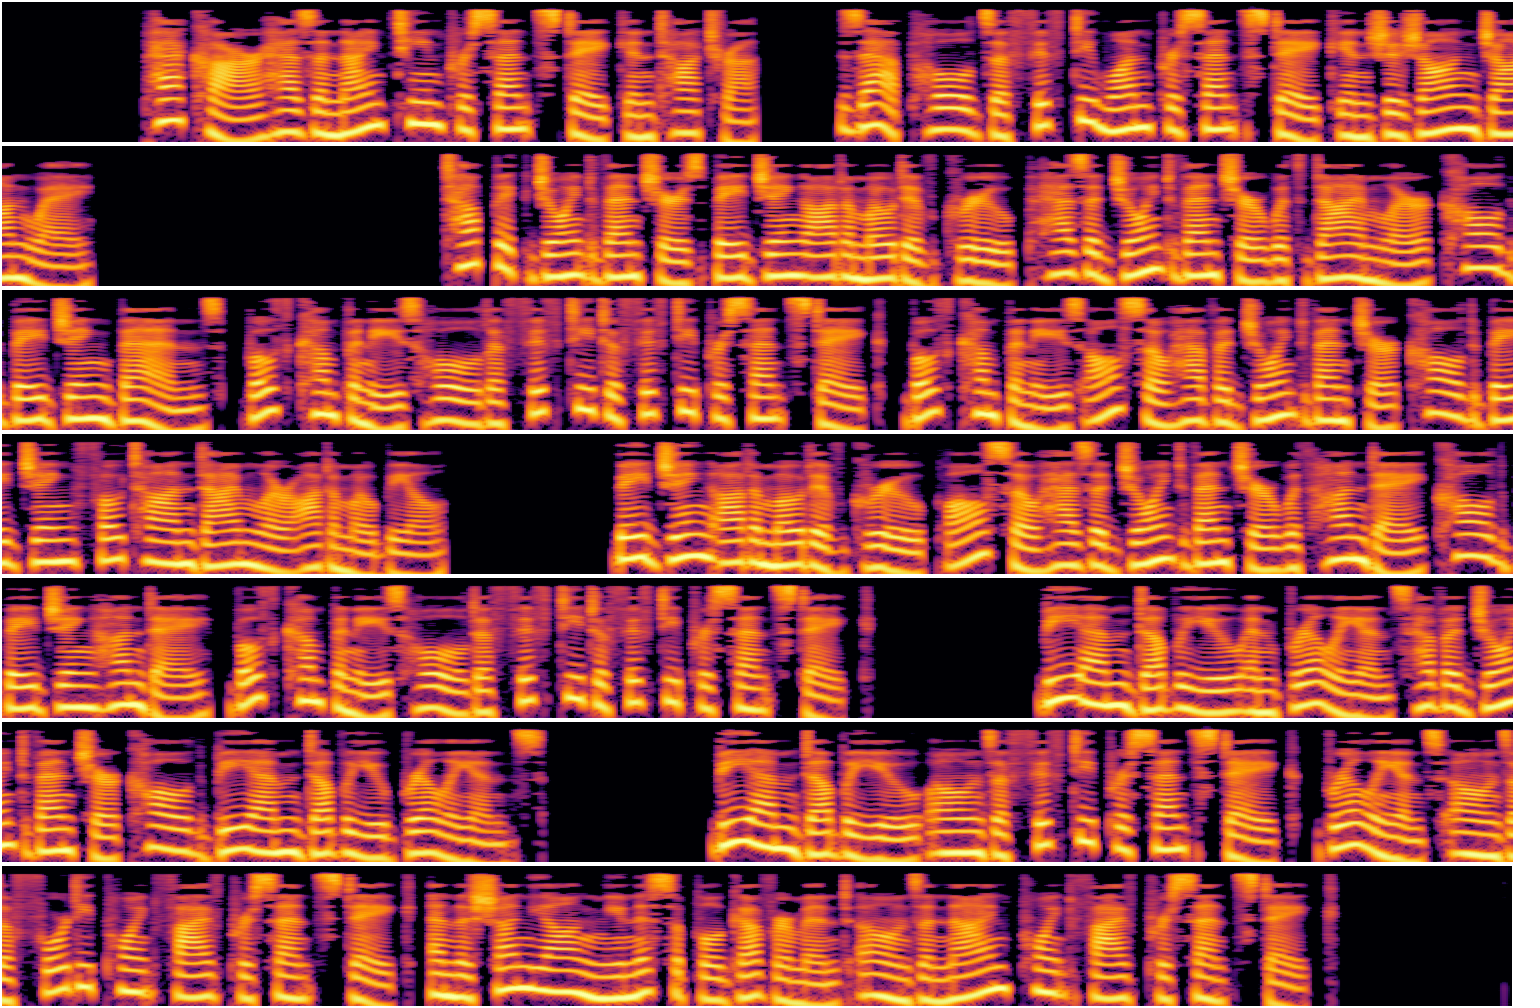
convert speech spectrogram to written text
PACCAR has a 19% stake in Tatra. ZAP holds a 51% stake in Zhejiang Jianwei. Topic joint ventures Beijing Automotive Group has a joint venture with Daimler called Beijing Benz. Both companies hold a 50 to 50% stake. Both companies also have a joint venture called Beijing Foton Daimler Automobile. Beijing Automotive Group also has a joint venture with Hyundai called Beijing Hyundai. Both companies hold a 50 to 50% stake. BMW and Brilliance have a joint venture called BMW Brilliance. BMW owns a 50% stake, Brilliance owns a 40.5% stake, and the Shenyang municipal government owns a 9.5% stake.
